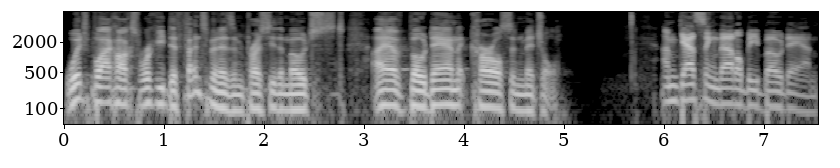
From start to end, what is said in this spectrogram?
Which Blackhawks rookie defenseman has impressed you the most? I have Beaudin, Carlsson, Mitchell. I'm guessing that'll be Beaudin.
